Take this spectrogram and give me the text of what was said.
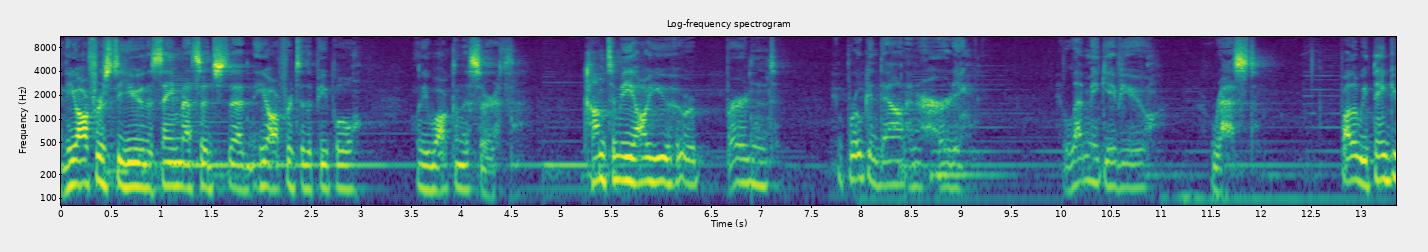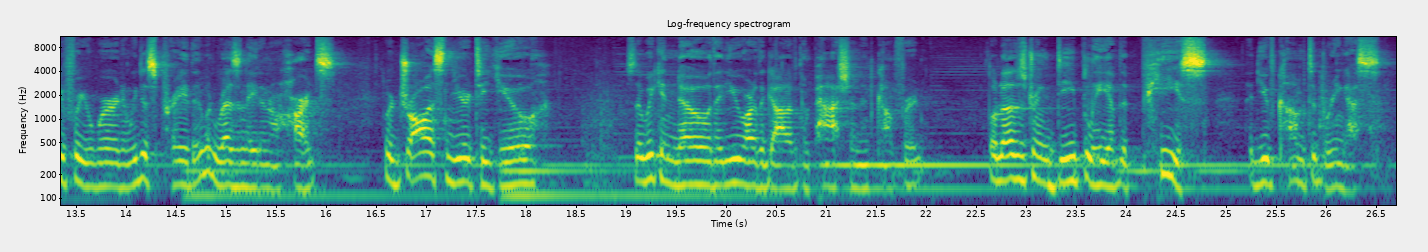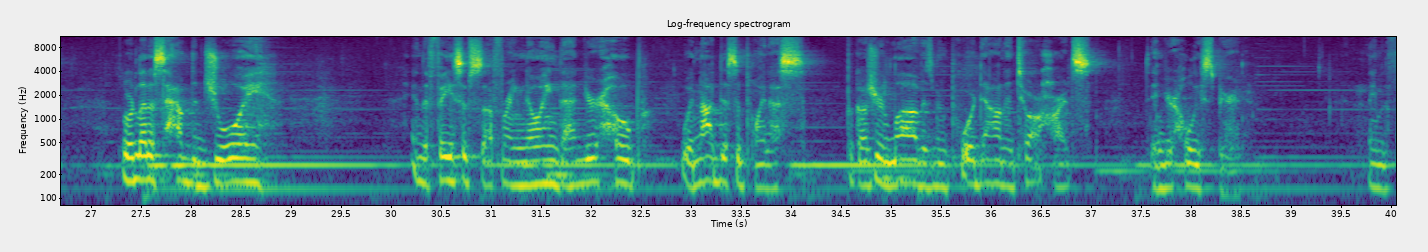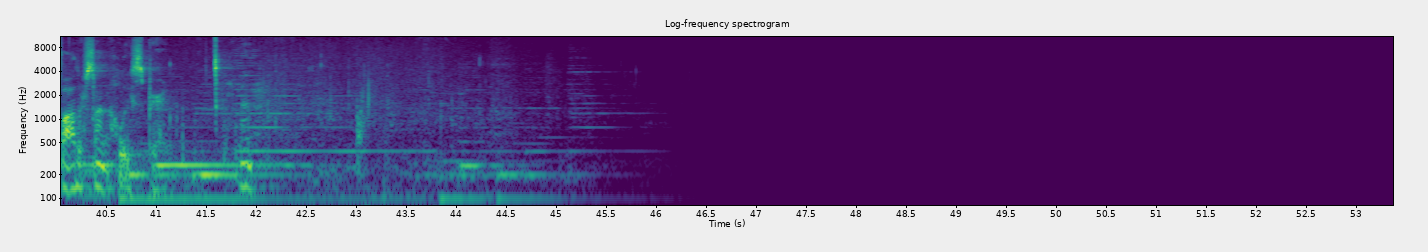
And He offers to you the same message that He offered to the people when He walked on this earth Come to me, all you who are burdened and broken down and are hurting, and let me give you rest. Father, we thank you for your word, and we just pray that it would resonate in our hearts. Lord, draw us near to you so that we can know that you are the God of compassion and comfort. Lord, let us drink deeply of the peace that you've come to bring us. Lord, let us have the joy in the face of suffering, knowing that your hope would not disappoint us because your love has been poured down into our hearts in your Holy Spirit. In the name of the Father, Son, and Holy Spirit.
